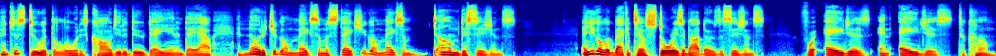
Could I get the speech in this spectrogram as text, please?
Man, just do what the Lord has called you to do day in and day out. And know that you're going to make some mistakes. You're going to make some dumb decisions. And you're going to look back and tell stories about those decisions for ages and ages to come.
